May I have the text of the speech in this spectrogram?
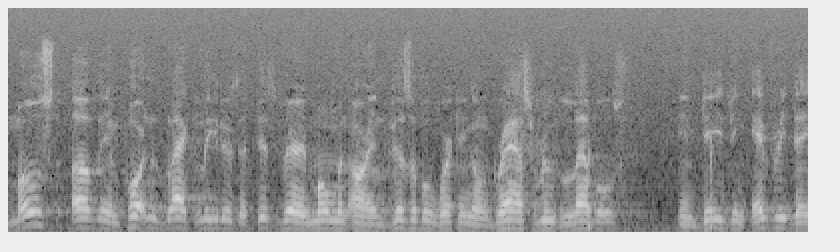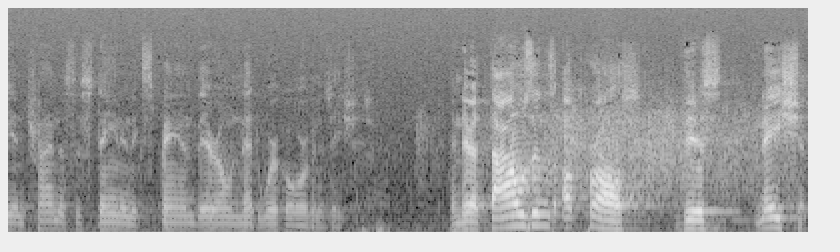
Most of the important black leaders at this very moment are invisible, working on grassroots levels, engaging every day in trying to sustain and expand their own network or organizations. And there are thousands across this nation.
